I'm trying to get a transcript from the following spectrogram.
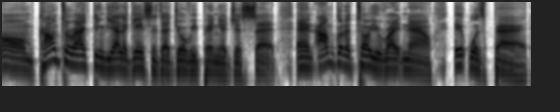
um, counteracting the allegations that Jovi Pena just said. And I'm gonna tell you right now, it was bad.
